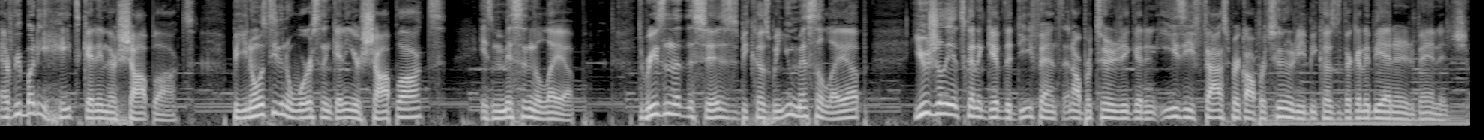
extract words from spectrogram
Everybody hates getting their shot blocked, but you know what's even worse than getting your shot blocked? Is missing the layup. The reason that this is is because when you miss a layup, usually it's going to give the defense an opportunity to get an easy fast break opportunity because they're going to be at an advantage.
